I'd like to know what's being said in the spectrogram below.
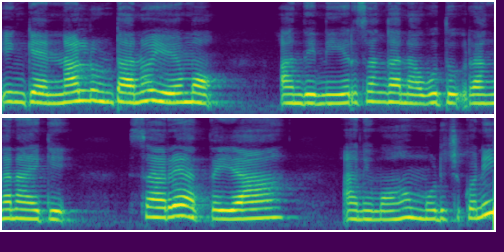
ఇంకెన్నాళ్ళు ఉంటానో ఏమో అంది నీరసంగా నవ్వుతూ రంగనాయకి. సరే అత్తయ్య అని మొహం ముడుచుకొని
